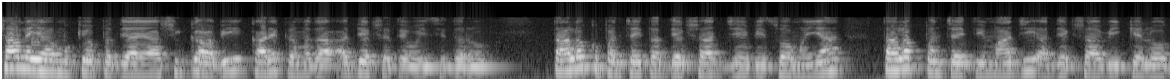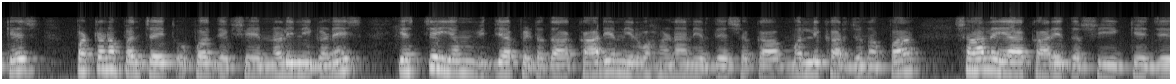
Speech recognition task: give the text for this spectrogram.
ಶಾಲೆಯ ಮುಖ್ಯೋಪಾಧ್ಯಾಯ ಶಿಗ್ಗಾವಿ ಕಾರ್ಯಕ್ರಮದ ಅಧ್ಯಕ್ಷತೆ ವಹಿಸಿದ್ದರು. ತಾಲೂಕು ಪಂಚಾಯತ್ ಅಧ್ಯಕ್ಷ ಜೆಬಿ ಸೋಮಯ್ಯ, ತಾಲೂಕ್ ಪಂಚಾಯಿತಿ ಮಾಜಿ ಅಧ್ಯಕ್ಷ ವಿಕೆ ಲೋಕೇಶ್, ಪಟ್ಟಣ ಪಂಚಾಯತ್ ಉಪಾಧ್ಯಕ್ಷೆ ನಳಿನಿ ಗಣೇಶ್, ಎಸ್ಜೆಎಂ ವಿದ್ಯಾಪೀಠದ ಕಾರ್ಯನಿರ್ವಹಣಾ ನಿರ್ದೇಶಕ ಮಲ್ಲಿಕಾರ್ಜುನಪ್ಪ, ಶಾಲೆಯ ಕಾರ್ಯದರ್ಶಿ ಕೆಜೆ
